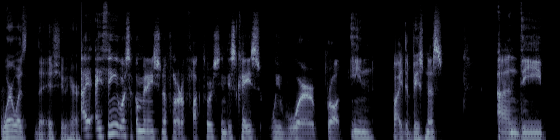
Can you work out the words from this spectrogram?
where was the issue here I, I think it was a combination of a lot of factors. In this case, we were brought in by the business, and the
